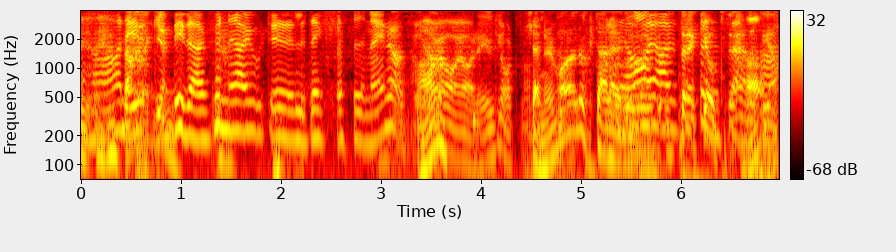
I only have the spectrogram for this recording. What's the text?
Ja, det, är, Backen. det är därför ni har gjort det lite extra fina idag. ser jag. Ja, ja, ja, det är ju klart. Känner du vad jag luktar här? Ja, ja, så Sträcka upp sig här fint. lite grann.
